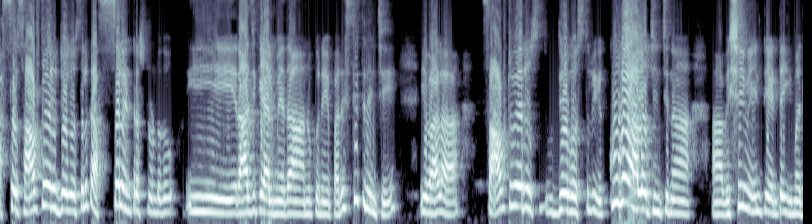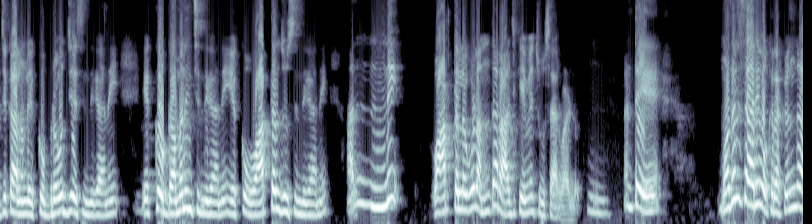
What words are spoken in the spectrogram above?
అస్సలు సాఫ్ట్వేర్ ఉద్యోగస్తులకు అస్సలు ఇంట్రెస్ట్ ఉండదు. ఈ రాజకీయాల మీద అనుకునే పరిస్థితి నుంచి ఇవాళ సాఫ్ట్వేర్ ఉద్యోగస్తులు ఎక్కువగా ఆలోచించిన ఆ, విషయం ఏంటి అంటే ఈ మధ్యకాలంలో ఎక్కువ బ్రౌజ్ చేసింది కానీ ఎక్కువ గమనించింది కానీ ఎక్కువ వార్తలు చూసింది కానీ అన్ని వార్తల్లో కూడా అంతా రాజకీయమే చూశారు వాళ్ళు. అంటే మొదటిసారి ఒక రకంగా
